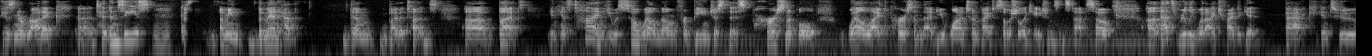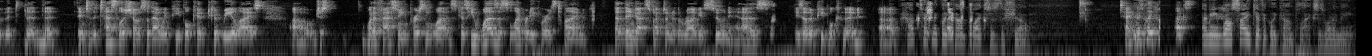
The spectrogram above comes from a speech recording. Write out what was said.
his neurotic uh, tendencies. Because I mean, the man had them by the tons. Uh, but in his time, he was so well known for being just this personable, well liked person that you wanted to invite to social occasions and stuff. So uh, that's really what I tried to get back into the, the, the into the Tesla show, so that way people could could realize uh, just what a fascinating person he was, because he was a celebrity for his time that then got swept under the rug as soon as these other people could. Uh, How technically Like- complex is the show? technically complex. I mean, well, scientifically complex is what I mean.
